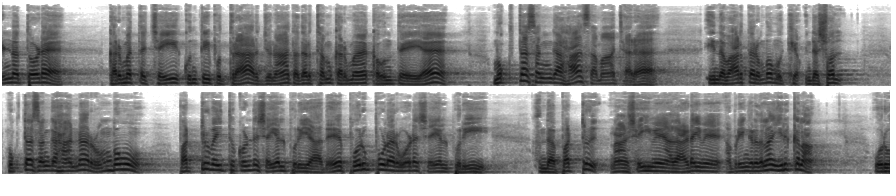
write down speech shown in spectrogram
எண்ணத்தோட கர்மத்தை செய் குந்தி புத்திரா அர்ஜுனா ததர்த்தம் கர்ம கவுந்தேய முக்த சங்கா சமாச்சார. இந்த வார்த்தை ரொம்ப முக்கியம். இந்த சொல். முக்த சங்கஹான்னா ரொம்பவும் பற்று வைத்து கொண்டு செயல் புரியாதே பொறுப்புணர்வோட செயல் புரி. அந்த பற்று நான் செய்வேன் அதை அடைவேன் அப்படிங்கிறதெல்லாம் இருக்கலாம். ஒரு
